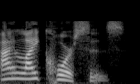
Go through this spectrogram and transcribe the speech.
I like horses."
